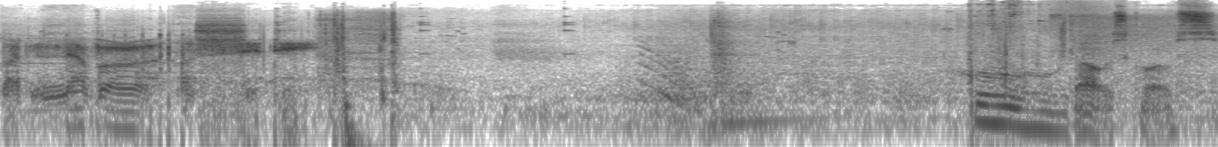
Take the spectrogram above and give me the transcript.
but never a city. Ooh, that was close.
